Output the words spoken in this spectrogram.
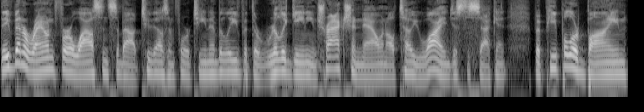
they've been around for a while since about 2014, I believe, but they're really gaining traction now, and I'll tell you why in just a second. But people are buying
